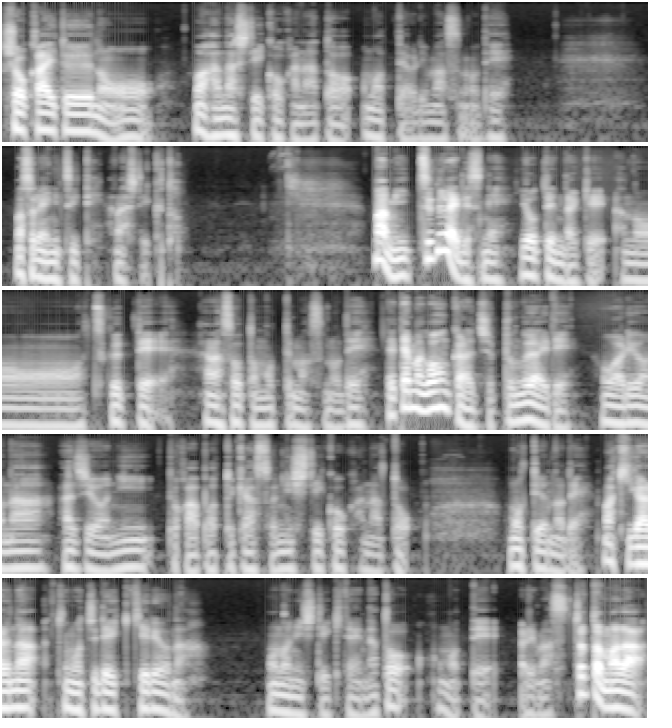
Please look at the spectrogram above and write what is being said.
紹介というのを、まあ、話していこうかなと思っておりますので、まあ、それについて話していくと。まあ3つぐらいですね、要点だけ、あのー、作って話そうと思ってますので、大体まあ5分から10分ぐらいで終わるようなラジオにとか、ポッドキャストにしていこうかなと思っているので、まあ、気軽な気持ちで聞けるようなものにしていきたいなと思っております。ちょっとまだ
